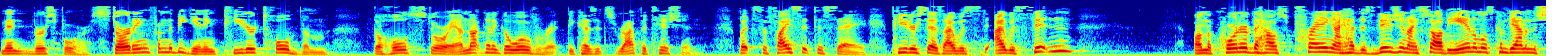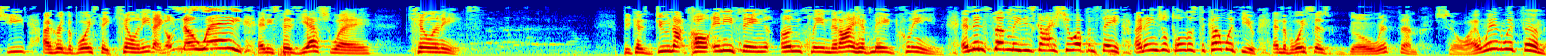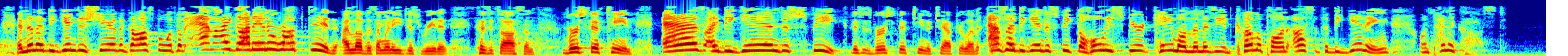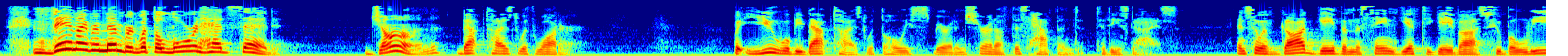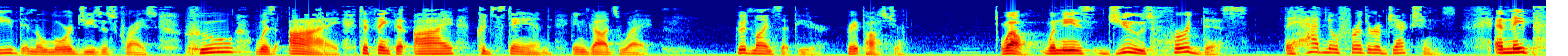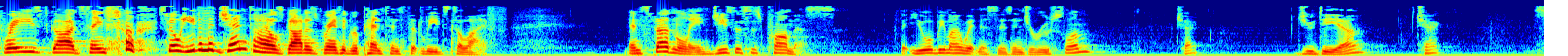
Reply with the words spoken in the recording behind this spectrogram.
Then, verse 4 starting from the beginning, Peter told them the whole story. I'm not going to go over it because it's repetition. But suffice it to say, Peter says, I was, I was sitting on the corner of the house praying. I had this vision. I saw the animals come down in the sheet. I heard the voice say, Kill and eat. I go, No way! And he says, Yes, way, kill and eat. Because do not call anything unclean that I have made clean. And then suddenly these guys show up and say, An angel told us to come with you. And the voice says, Go with them. So I went with them. And then I begin to share the gospel with them, and I got interrupted. I love this. I'm going to just read it because it's awesome. Verse 15. As I began to speak, this is verse 15 of chapter 11. As I began to speak, the Holy Spirit came on them as he had come upon us at the beginning on Pentecost. Then I remembered what the Lord had said. John baptized with water, but you will be baptized with the Holy Spirit. And sure enough, this happened to these guys. And so, if God gave them the same gift He gave us, who believed in the Lord Jesus Christ, who was I to think that I could stand in God's way? Good mindset, Peter. Great posture. Well, when these Jews heard this, they had no further objections. And they praised God, saying, so, so even the Gentiles God has granted repentance that leads to life. And suddenly, Jesus' promise that you will be my witnesses in Jerusalem, check. Judea, check.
